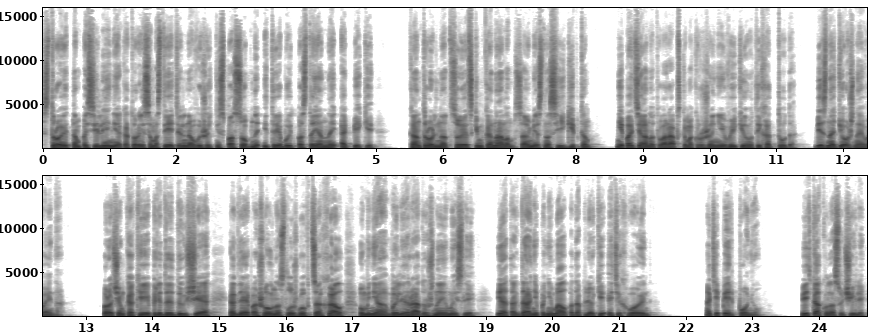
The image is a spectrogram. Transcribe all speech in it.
Строит там поселения, которые самостоятельно выжить не способны и требуют постоянной опеки – Контроль над Суэцким каналом совместно с Египтом не потянут в арабском окружении, выкинут их оттуда. Безнадежная война. Впрочем, как и предыдущая, когда я пошел на службу в Цахал, у меня были радужные мысли. Я тогда не понимал подоплеки этих войн. А теперь понял. Ведь как у нас учили?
